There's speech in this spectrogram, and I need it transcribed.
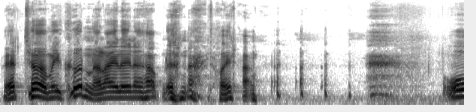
เพชเชอร์ไม่ขึ้นอะไรเลยนะครับ เดินหน้าถอยหลัง โอ้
